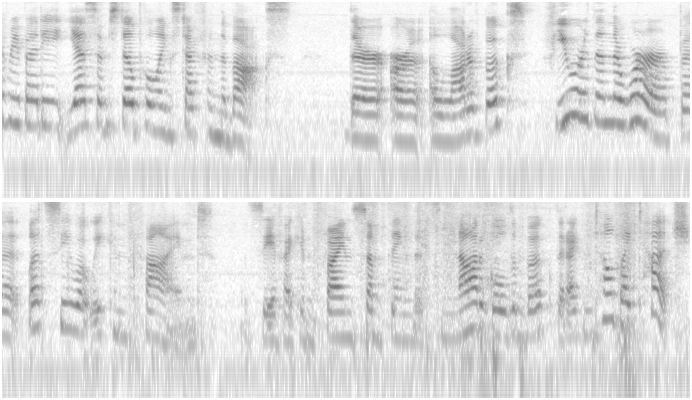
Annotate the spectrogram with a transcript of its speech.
everybody. Yes, I'm still pulling stuff from the box. There are a lot of books, fewer than there were, but let's see what we can find. Let's see if I can find something that's not a golden book that I can tell by touch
